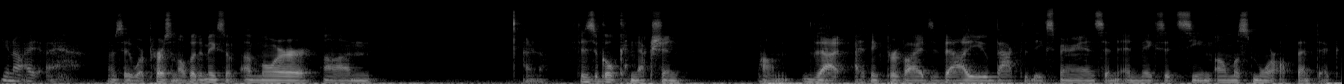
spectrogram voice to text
you know, I, I don't say the word personal, but it makes a, a more, um, I don't know, physical connection um, that I think provides value back to the experience and, and makes it seem almost more authentic.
